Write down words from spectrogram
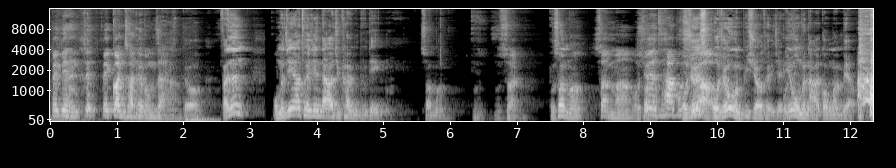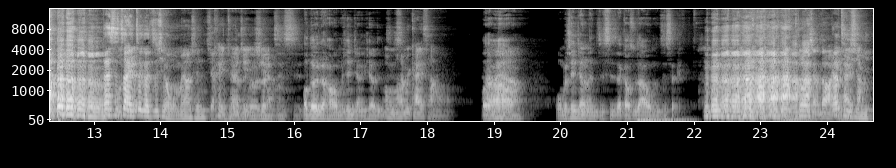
被变成被被贯穿的公仔嘛，对哦。反正我们今天要推荐大家去看一部电影，算吗？不，不算，不算吗？算吗？我觉得他不需要。我觉得，我觉得我们必须要推荐，因为我们拿了公关票。但是在这个之前，我们要先讲一下这个冷知识。哦，对对，好，我们先讲一下冷知识。我们还没开场哦。大家好，我们先讲冷知识，再告诉大家我们是谁。突然想到，要提醒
